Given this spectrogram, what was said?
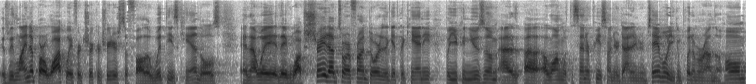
is we lined up our walkway for trick or treaters to follow with these candles, and that way they walk straight up to our front door to get the candy. But you can use them as uh, along with the centerpiece on your dining room table. You can put them around the home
